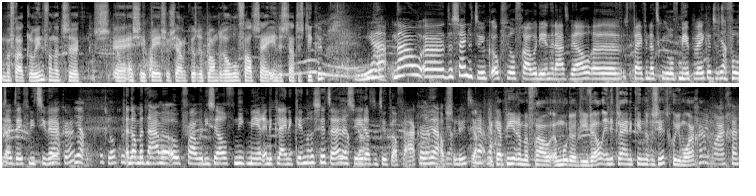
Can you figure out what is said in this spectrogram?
mevrouw Kloin van het uh, SCP, Sociaal en Cultureel Planbureau... hoe valt zij in de statistieken? Ja, nou, uh, er zijn natuurlijk ook veel vrouwen die inderdaad wel 35 uur of meer per week... dus ja. de voltijddefinitie werken. Ja, dat klopt. En dan met name ook vrouwen die zelf niet meer in de kleine kinderen zitten. Hè? Dan zie je dat natuurlijk wel vaker. Ja, absoluut. Ik heb hier een mevrouw, een moeder die wel in de kleine kinderen zit. Goedemorgen. Goedemorgen.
